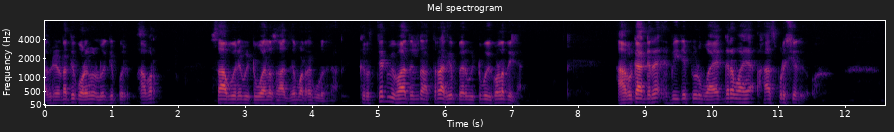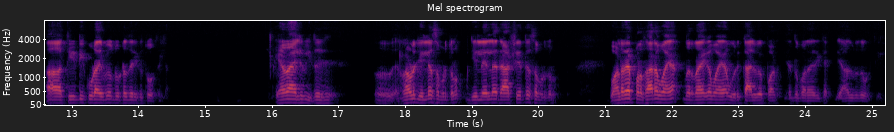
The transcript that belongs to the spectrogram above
അവരെണ്ണത്തിൽ കുറവേ ഉള്ളൂ എങ്കിൽ പോലും അവർ സാബുവിനെ വിട്ടുപോകാനുള്ള സാധ്യത വളരെ കൂടുതലാണ്. ക്രിസ്ത്യൻ വിഭാഗത്തിൽ നിന്ന് അത്ര അധികം പേർ വിട്ടുപോയിക്കൊള്ളുന്നില്ല അവർക്ക് അങ്ങനെ ബി ജെ പിയോട് ഭയങ്കരമായ ആസ്പൃശ്യതയോ ആ, തീണ്ടിക്കൂടായ്മയൊന്നും ഉണ്ടെന്ന് എനിക്ക് തോന്നുന്നില്ല. ഏതായാലും ഇത് എറണാകുളം ജില്ലയെ സംബന്ധിച്ചോളം ജില്ലയിലെ രാഷ്ട്രീയത്തെ സംബന്ധിച്ചോളം വളരെ പ്രധാനമായ നിർണായകമായ ഒരു കാൽവെപ്പാണ് എന്ന് പറയാതിരിക്കാൻ യാതൊരു നിവൃത്തിയില്ല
